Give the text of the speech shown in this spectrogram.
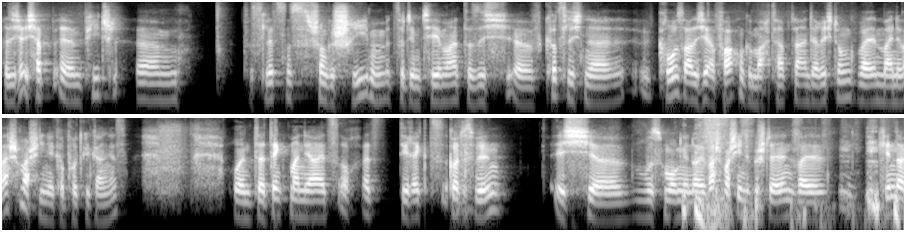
Also ich, ich habe äh, Peach ähm, das letztens schon geschrieben zu dem Thema, dass ich äh, kürzlich eine großartige Erfahrung gemacht habe da in der Richtung, weil meine Waschmaschine kaputt gegangen ist. Und da denkt man ja jetzt auch als direkt, Gottes Willen, ich äh, muss morgen eine neue Waschmaschine bestellen, weil die Kinder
